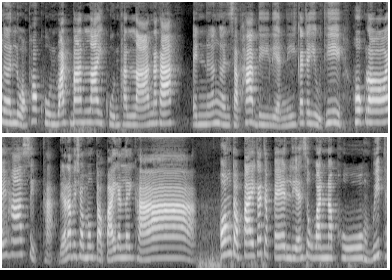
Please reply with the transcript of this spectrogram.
เงินหลวงพ่อคูณวัดบ้านไร่คูณพันล้านนะคะ เป็นเนื้อเงินสภาพดีเหรียญนี้ก็จะอยู่ที่ 650 ค่ะ เดี๋ยวเราไปชมวงค์ต่อไปกันเลยค่ะ องค์ต่อไปก็จะเป็นเหรียญสุวรรณภูมิ วิท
